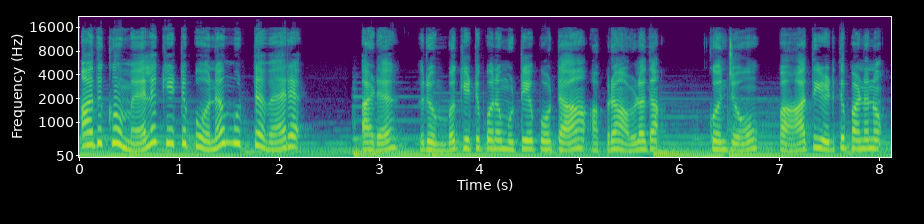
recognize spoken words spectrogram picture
அதுக்கும் மேல கெட்டு போன முட்டை வேற. அட ரொம்ப கெட்டு போன முட்டைய போட்டா அப்புறம் அவ்வளவுதான். கொஞ்சம் பார்த்து எடுத்து பண்ணணும்.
